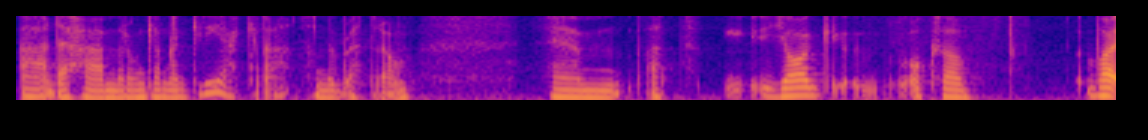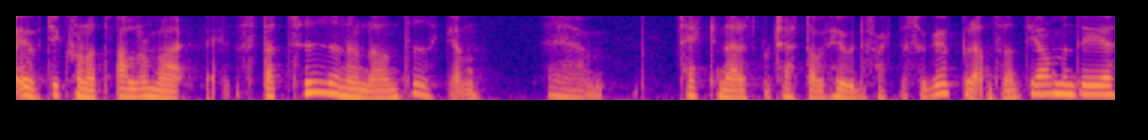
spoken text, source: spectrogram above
är det här med de gamla grekerna som du berättade om. Ehm, att jag också bara utgick från att alla de här statyerna under antiken ehm, tecknar ett porträtt av hur det faktiskt såg ut på den tiden. Ja, men det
